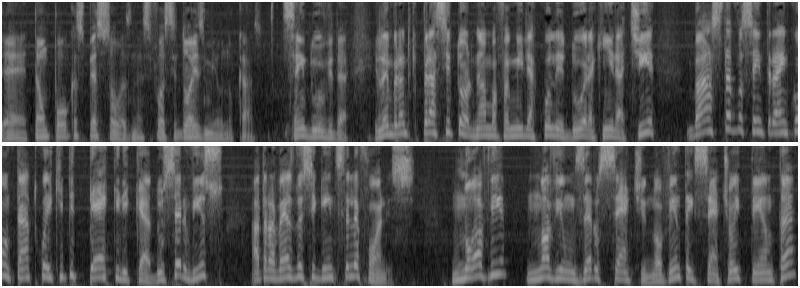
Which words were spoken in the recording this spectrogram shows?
é, tão poucas pessoas, né? Se fosse 2 mil no caso. Sem dúvida. E lembrando que para se tornar uma família acolhedora aqui em Irati, basta você entrar em contato com a equipe técnica do serviço através dos seguintes telefones: 99107 9780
